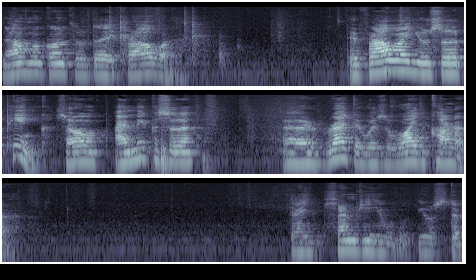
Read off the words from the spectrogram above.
Now I'm going to do the flower. The flower use pink, so I mix uh, red with white color. Then you use the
